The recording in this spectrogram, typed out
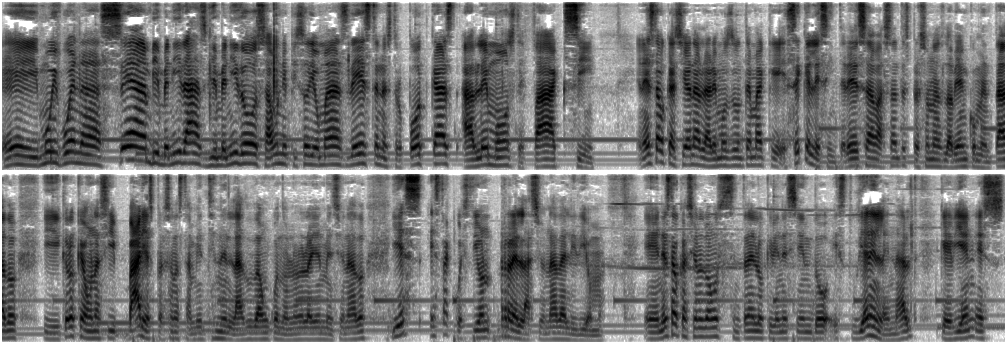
Hey, muy buenas, sean bienvenidas, bienvenidos a un episodio más de este nuestro podcast Hablemos de Faxi. En esta ocasión hablaremos de un tema que sé que les interesa, bastantes personas lo habían comentado y creo que aún así varias personas también tienen la duda aun cuando no lo hayan mencionado y es esta cuestión relacionada al idioma. En esta ocasión nos vamos a centrar en lo que viene siendo estudiar en la ENALT, que bien es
